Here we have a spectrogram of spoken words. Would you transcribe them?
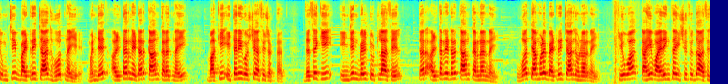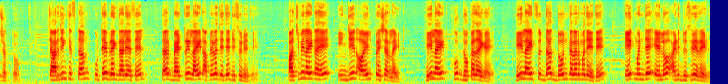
तुमची बॅटरी चार्ज होत नाही आहे म्हणजेच अल्टरनेटर काम करत नाही बाकी इतरही गोष्टी असू शकतात. जसे की इंजिन बेल्ट तुटला असेल तर अल्टरनेटर काम करणार नाही व त्यामुळे बॅटरी चार्ज होणार नाही किंवा काही वायरिंगचा इश्यूसुद्धा असू शकतो. चार्जिंग सिस्टम कुठे ब्रेक झाली असेल तर बॅटरी लाइट आपल्याला तिथे दिसून येते. पाचवी लाइट आहे इंजिन ऑइल प्रेशर लाइट. ही लाइट खूप धोकादायक आहे. ही लाईटसुद्धा दोन कलरमध्ये येते एक म्हणजे येलो आणि दुसरी रेड.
